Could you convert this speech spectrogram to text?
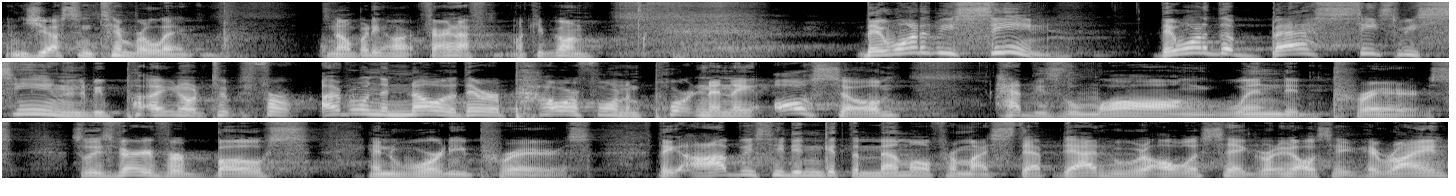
and Justin Timberlake. Nobody? Right, fair enough. I'll keep going. They wanted to be seen. They wanted the best seats to be seen and to be, you know, to, for everyone to know that they were powerful and important. And they also had these long winded prayers. So these very verbose and wordy prayers. They obviously didn't get the memo from my stepdad who would always say, always say, Hey, Ryan,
